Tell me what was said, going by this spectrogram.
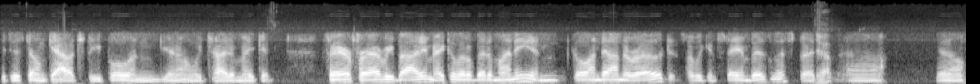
we just don't gouge people, and you know, we try to make it fair for everybody, make a little bit of money, and go on down the road so we can stay in business. But Yep. uh, you know,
